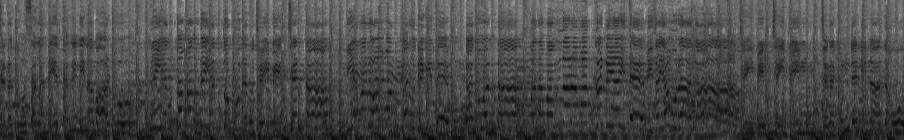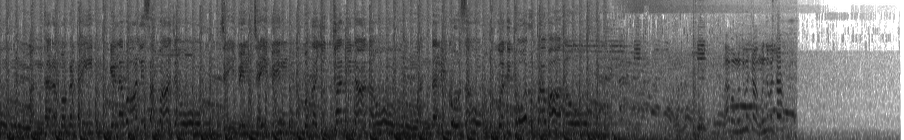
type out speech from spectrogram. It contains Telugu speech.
జన కోసలనే తరిమిన వాడు ఎంతమంది ఎత్తుకునను జైవించండా? ఎవరో ఒక్కరు దిగితే ఉండదు అంట. మనమందరం ఒక్కటి అయితే విజయం రాగా జై భీం జై భీం జనగుండె నినాదం. అందరం ఒకటై గెలవాలి సమాజం. జై భీం జై భీం ఒక యుద్ధ నినాదం. అందరి కోసం గది పోరు ప్రవాహం. 먼저 걷자 먼저 걷자.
